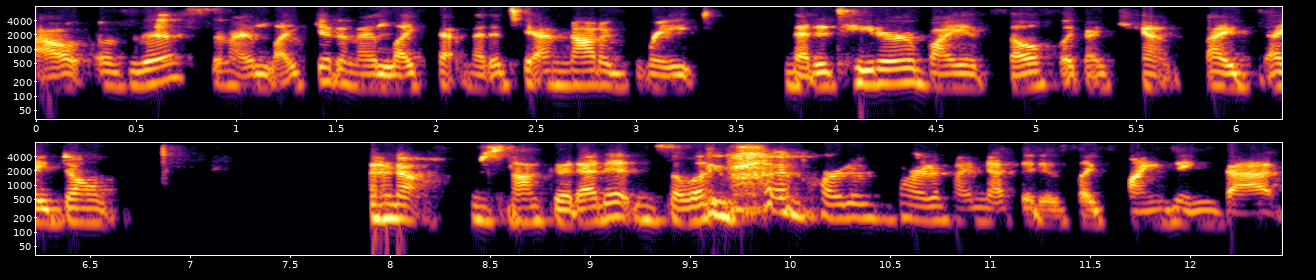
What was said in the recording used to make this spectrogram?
out of this and I like it and I like that meditate. I'm not a great meditator by itself. Like I can't I I don't I don't know. I'm just not good at it. And so like part of part of my method is like finding that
